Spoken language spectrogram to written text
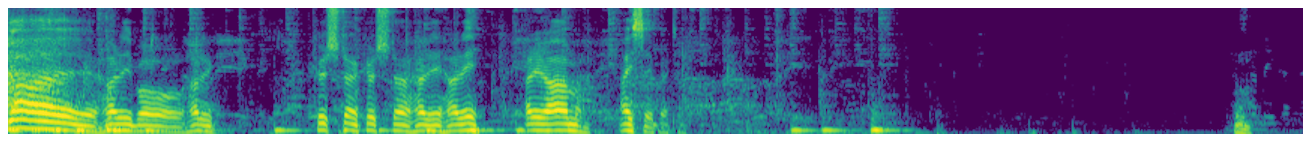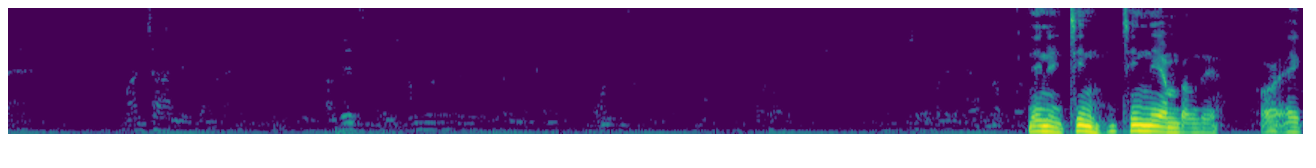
जय हरे बोल, हरे कृष्ण कृष्ण, हरे हरे हरे राम, ऐसे बैठे। ऐसा नहीं करना है मांसाहार नहीं करना है अवैध नहीं नहीं नहीं तीन तीन नियम बोल दे और एक।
